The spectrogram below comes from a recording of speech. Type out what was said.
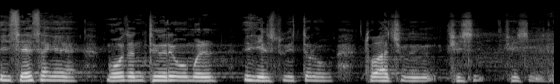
이 세상의 모든 더러움을 이길 수 있도록 도와주고 계시, 계십니다.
